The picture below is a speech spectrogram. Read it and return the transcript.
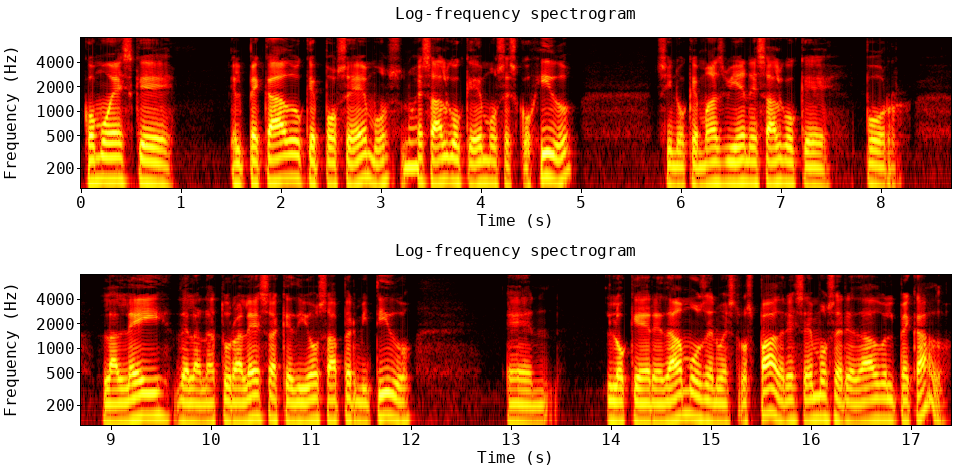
¿Cómo es que el pecado que poseemos no es algo que hemos escogido, sino que más bien es algo que por la ley de la naturaleza que Dios ha permitido en lo que heredamos de nuestros padres, hemos heredado el pecado,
